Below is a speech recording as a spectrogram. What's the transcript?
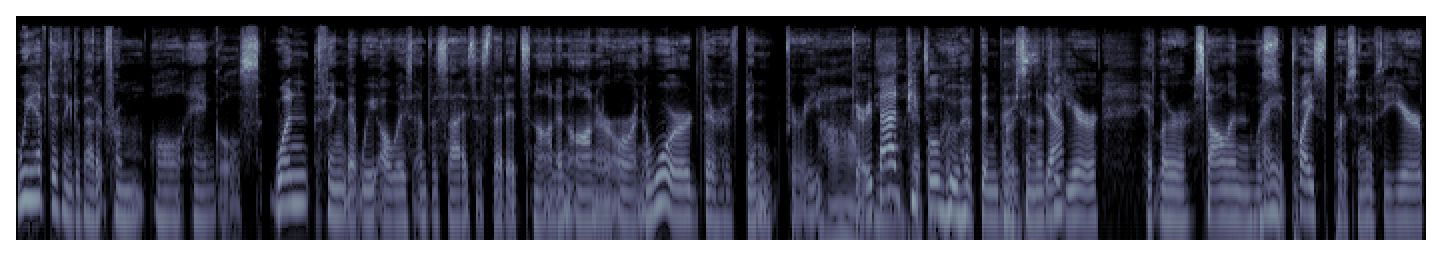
We have to think about it from all angles. One thing that we always emphasize is that it's not an honor or an award. There have been very, very bad people who have been Person of Yep. the Year. Hitler, Stalin was Right. twice Person of the Year.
